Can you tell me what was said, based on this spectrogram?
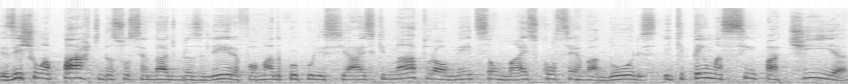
Existe uma parte da sociedade brasileira formada por policiais que naturalmente são mais conservadores e que tem uma simpatia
